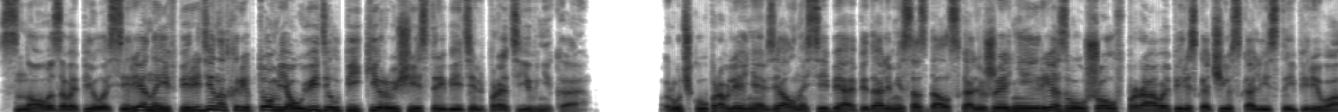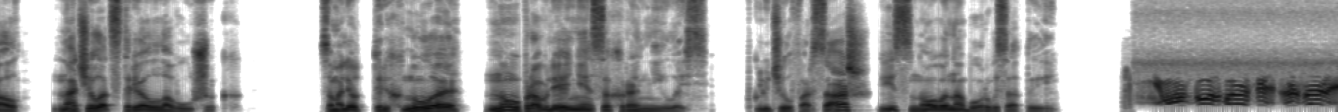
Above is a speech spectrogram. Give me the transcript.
Снова завопила сирена, и впереди над хребтом я увидел пикирующий истребитель противника. Ручку управления взял на себя, педалями создал скольжение и резво ушел вправо, перескочив скалистый перевал. Начал отстрел ловушек. Самолет тряхнуло, но управление сохранилось. Включил форсаж и снова набор высоты. «Не могу сбросить! Зажали!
